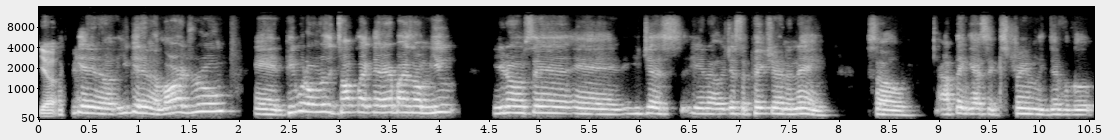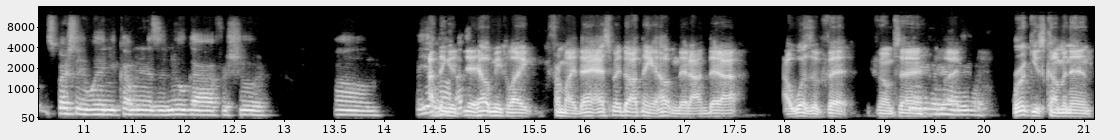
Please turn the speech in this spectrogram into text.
Yeah. You get in a you get in a large room and people don't really talk like that. Everybody's on mute. You know what I'm saying? And you just, you know, just a picture and a name. So I think that's extremely difficult, especially when you're coming in as a new guy for sure. Um, yeah, I think no, it did help me like from like that aspect though. I think it helped me that I that I, I was a vet. You know what I'm saying? Yeah, yeah, like rookies coming in,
